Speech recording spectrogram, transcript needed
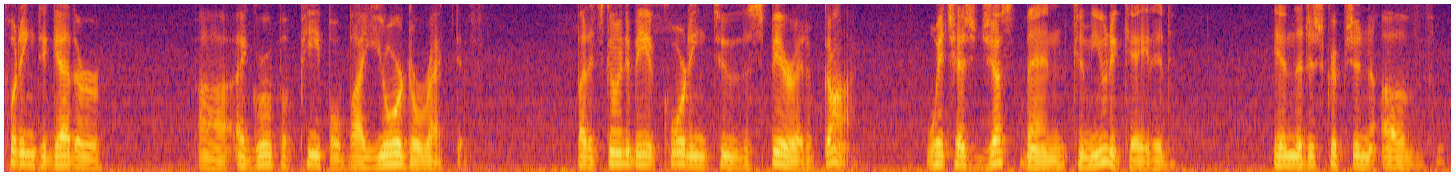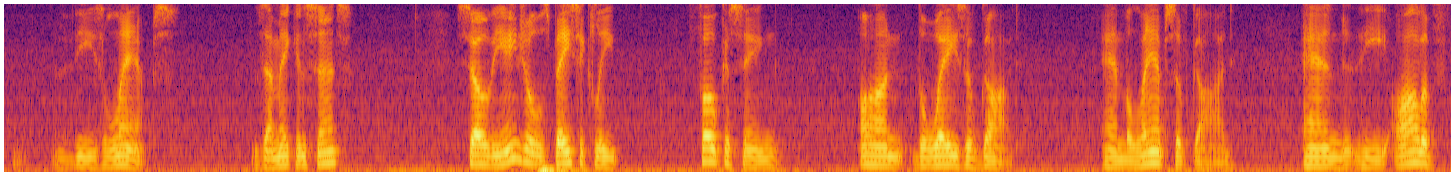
putting together uh, a group of people by your directive. But it's going to be according to the Spirit of God, which has just been communicated in the description of these lamps. Is that making sense? So the angel is basically focusing on the ways of God and the lamps of God and the olive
